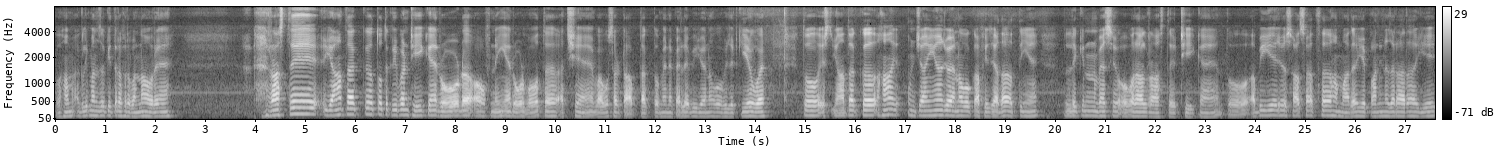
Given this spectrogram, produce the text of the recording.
तो हम अगली मंजिल की तरफ़ रवाना हो रहे हैं। रास्ते यहाँ तक तो तकरीबन ठीक हैं, रोड ऑफ़ नहीं है, रोड बहुत अच्छे हैं, बाबू सर टॉप तक तो मैंने पहले भी जो है ना वो विज़िट किए हुआ है। तो इस यहाँ तक हाँ ऊंचाइयाँ जो है ना वो काफ़ी ज़्यादा आती हैं, लेकिन वैसे ओवरऑल रास्ते ठीक हैं। तो अभी ये जो साथ साथ हमारा ये पानी नज़र आ रहा है, ये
